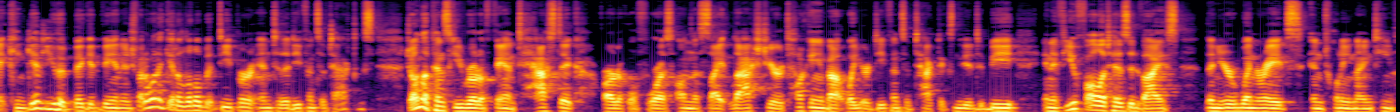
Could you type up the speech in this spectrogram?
it can give you a big advantage. But I want to get a little bit deeper into the defensive tactics. John Lipinski wrote a fantastic article for us on the site last year talking about what your defensive tactics needed to be. And if you followed his advice, then your win rates in 2019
